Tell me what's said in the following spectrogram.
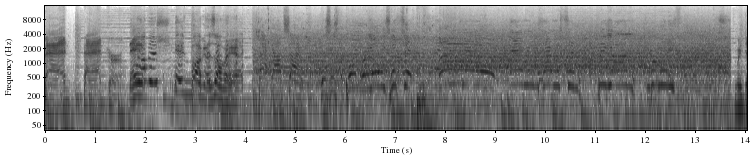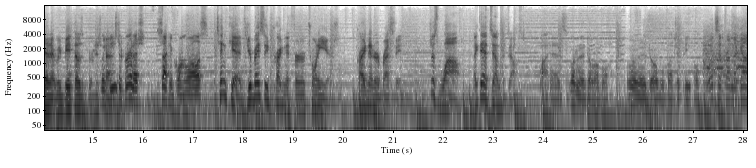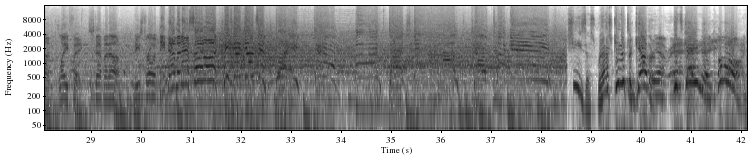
Bad, bad girl. They Rubbish! His buggers over here. Back outside. This is the point where he always hits it. Oh! Aaron Harrison beyond belief. We did it. We beat those British We beat the British. Suck it, Cornwallis. 10 kids. You're basically pregnant for 20 years. Pregnant or breastfeeding. Just wild. Like, that sounds exhausting. Potheads. What an adorable, what an adorable bunch of people. Woodson from the gun. Play fake. step it up. He's throwing deep down the near sideline. He's got Johnson. 20. Down. Five. Touchdown. Kentucky. Jesus, Rash, get it together. Yeah, Rash. It's game day. Come on.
